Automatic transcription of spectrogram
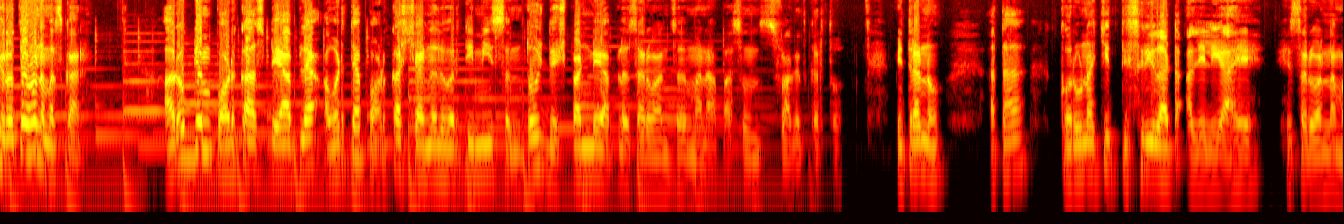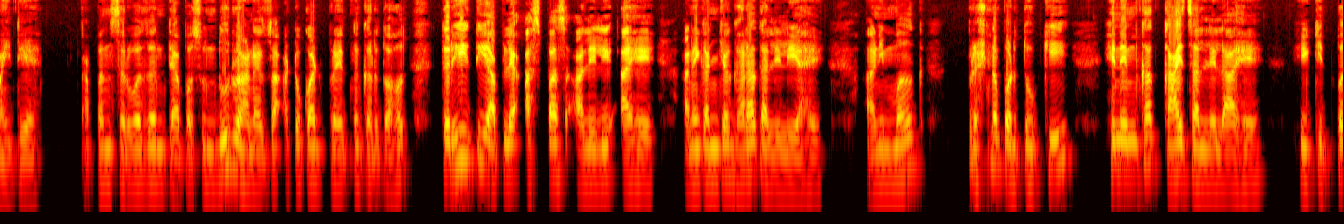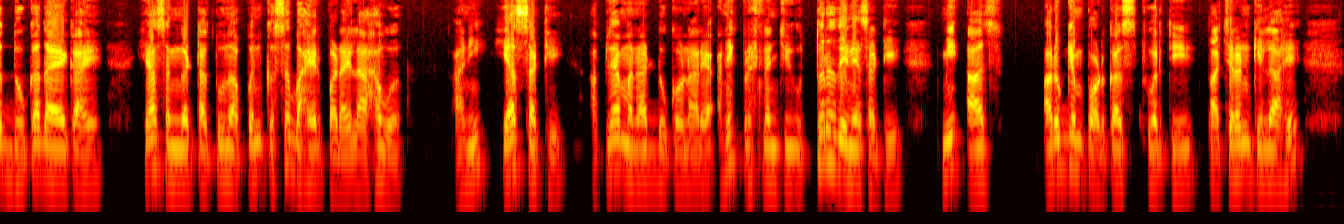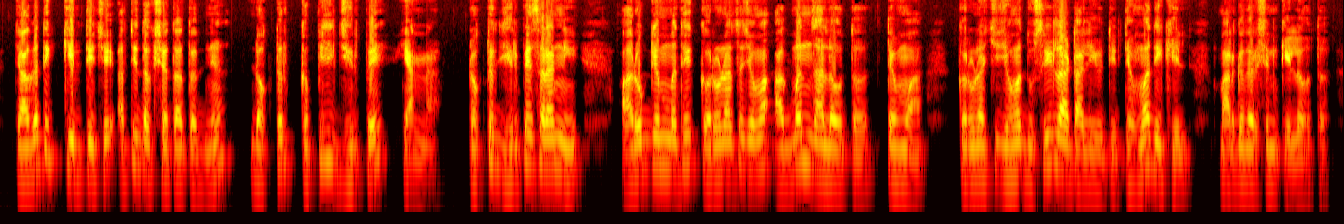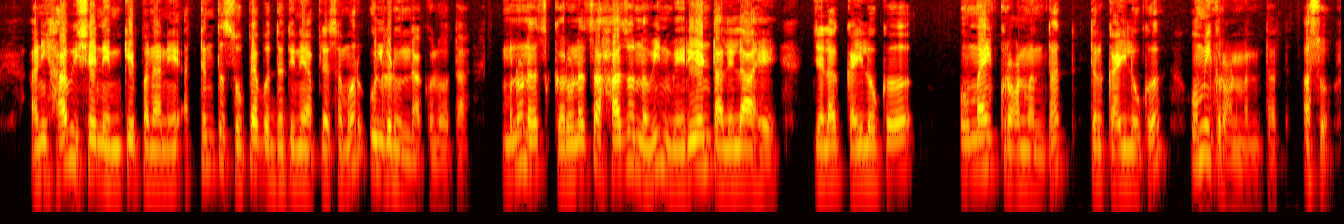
श्रोते हो नमस्कार. आरोग्यम पॉडकास्ट या आपल्या आवडत्या पॉडकास्ट चॅनलवरती मी संतोष देशपांडे आपलं सर्वांचं मनापासून स्वागत करतो. मित्रांनो आता कोरोनाची तिसरी लाट आलेली आहे हे सर्वांना माहिती आहे. आपण सर्वजण त्यापासून दूर राहण्याचा आटोकाट प्रयत्न करतो आहोत तरीही ती आपल्या आसपास आलेली आहे अनेकांच्या घरात आलेली आहे. आणि मग प्रश्न पडतो की हे नेमका काय चाललेलं आहे ही कितपत धोकादायक आहे ह्या संकटातून आपण कसं बाहेर पडायला हवं? आणि यासाठी आपल्या मनात डोकवणाऱ्या अनेक प्रश्नांची उत्तरं देण्यासाठी मी आज आरोग्यम पॉडकास्टवरती पाचारण केलं आहे. जागतिक कीर्तीचे अतिदक्षता तज्ज्ञ डॉक्टर कपिल झिरपे यांना. डॉक्टर झिरपे सरांनी आरोग्यमध्ये करोनाचं जेव्हा आगमन झालं होतं तेव्हा करोनाची जेव्हा दुसरी लाट आली होती तेव्हा देखील मार्गदर्शन केलं होतं. आणि हा विषय नेमकेपणाने अत्यंत सोप्या पद्धतीने आपल्यासमोर उलगडून दाखवला होता. म्हणूनच करोनाचा हा जो नवीन व्हेरियंट आलेला आहे ज्याला काही लोक ओमायक्रॉन म्हणतात तर काही लोक ओमिक्रॉन म्हणतात. असो.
